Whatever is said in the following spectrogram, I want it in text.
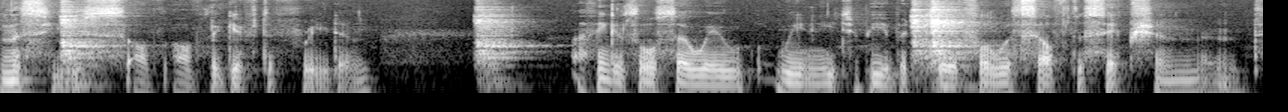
misuse of, of the gift of freedom. I think it's also where we need to be a bit careful with self-deception, and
